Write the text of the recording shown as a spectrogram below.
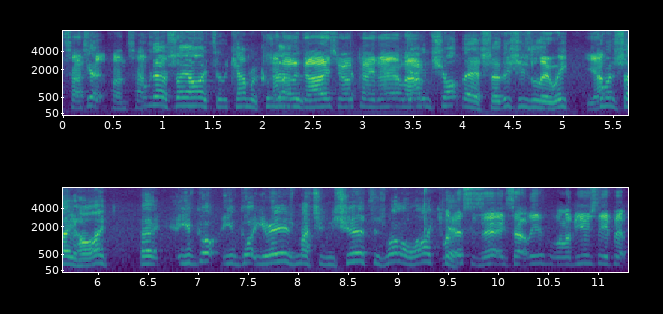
fantastic, get- fantastic. Come down, say hi to the camera. Come Hello down. guys, you okay there? Get Hello. in shot there. So this is Louis. Yeah. Come and say hi. Uh, you've got you've got your ears matching your shirt as well. I like Well, it. this is it exactly. Well, I'm usually a bit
